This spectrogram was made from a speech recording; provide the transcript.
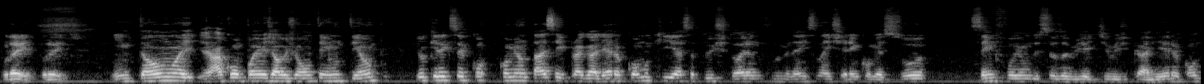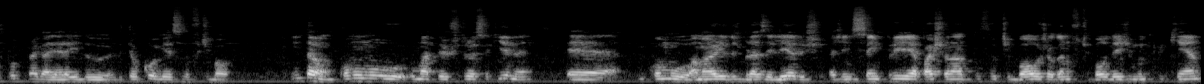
Por aí, por aí. Então, acompanho já o João tem um tempo. Eu queria que você comentasse aí pra galera como que essa tua história no Fluminense lá em Xerém começou, sempre foi um dos seus objetivos de carreira. Conta um pouco pra galera aí do, do teu começo no futebol. Então, como o Matheus trouxe aqui, né, é, como a maioria dos brasileiros, a gente sempre é apaixonado por futebol, jogando futebol desde muito pequeno.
